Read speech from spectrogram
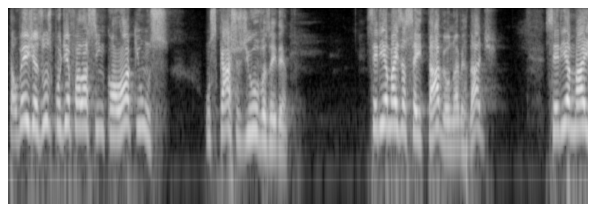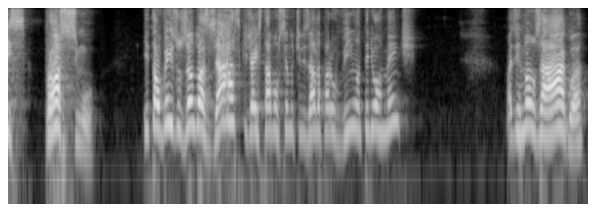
Talvez Jesus podia falar assim: coloque uns, uns cachos de uvas aí dentro. Seria mais aceitável, não é verdade? Seria mais próximo. E talvez usando as jarras que já estavam sendo utilizadas para o vinho anteriormente. Mas, irmãos, a água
